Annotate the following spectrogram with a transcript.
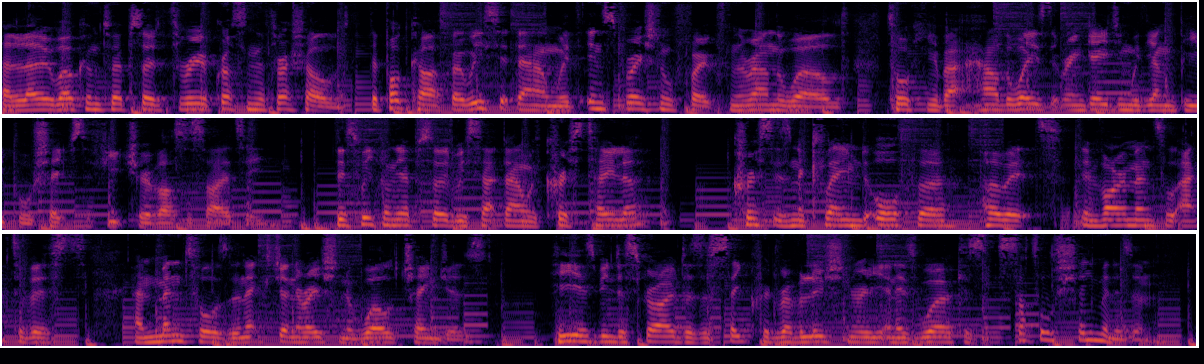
Hello, welcome to episode three of Crossing the Threshold, the podcast where we sit down with inspirational folk from around the world talking about how the ways that we're engaging with young people shapes the future of our society. This week on the episode, we sat down with Chris Taylor. Chris is an acclaimed author, poet, environmental activist, and mentors the next generation of world changers. He has been described as a sacred revolutionary and his work as subtle shamanism.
